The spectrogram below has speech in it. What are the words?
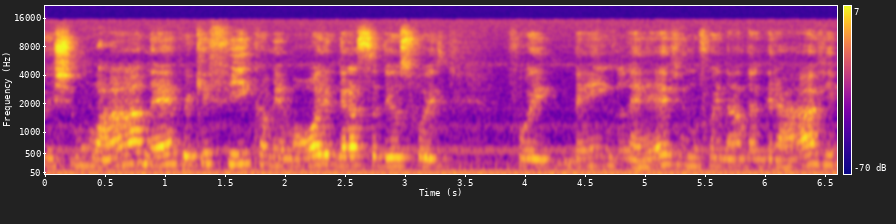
a estimular, né? Porque fica a memória, graças a Deus foi, foi bem leve, não foi nada grave.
